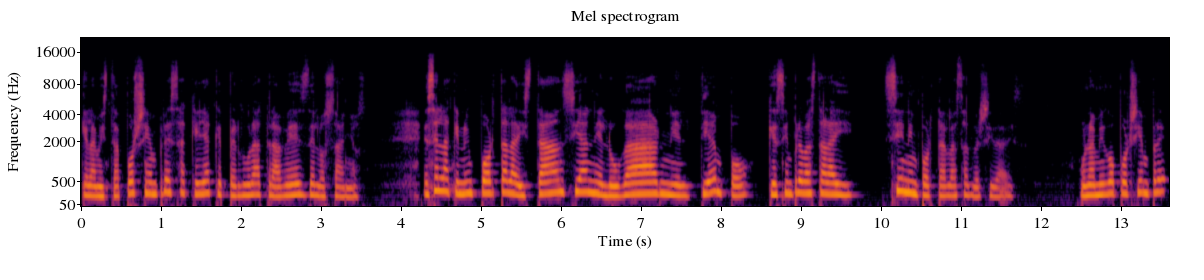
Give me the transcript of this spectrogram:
que la amistad por siempre es aquella que perdura a través de los años. Es en la que no importa la distancia, ni el lugar, ni el tiempo, que siempre va a estar ahí, sin importar las adversidades. Un amigo por siempre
